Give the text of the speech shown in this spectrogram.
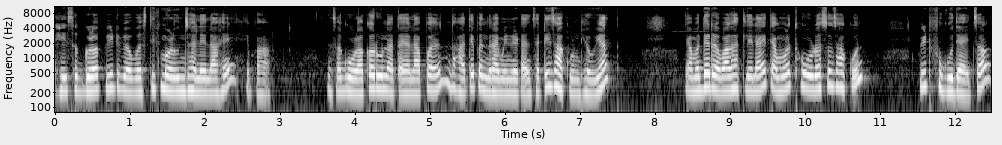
हे सगळं पीठ व्यवस्थित मळून झालेलं आहे. हे पहा. असा गोळा करून आता याला आपण दहा ते पंधरा मिनिटांसाठी झाकून ठेवूयात. यामध्ये रवा घातलेला आहे त्यामुळे थोडंसं झाकून पीठ फुगू द्यायचं.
